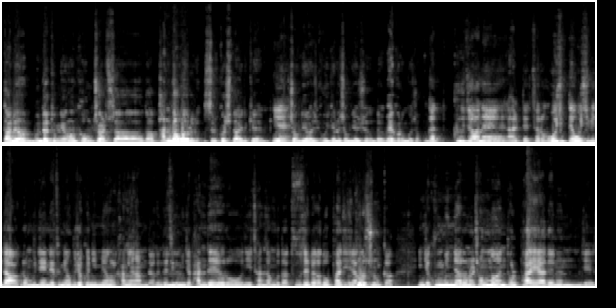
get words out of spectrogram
다면 문 대통령은 검찰 수사가 반가웠을 것이다 이렇게 예. 정리 의견을 정리해 주셨는데 왜 그런 거죠? 그러니까 그 전에 할 때처럼 50대 50이다. 그럼 문재인 대통령 무조건 임명을 강행합니다. 근데 지금 이제 반대 여론이 찬성보다 두세 배가 높아지지 음. 어, 그렇죠. 않았습니까? 이제 국민 여론을 정면 돌파해야 되는 이제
